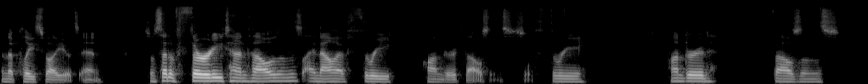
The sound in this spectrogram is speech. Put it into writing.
and the place value it's in. So instead of 30 ten thousands, I now have 300 thousands. So 300 thousands,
